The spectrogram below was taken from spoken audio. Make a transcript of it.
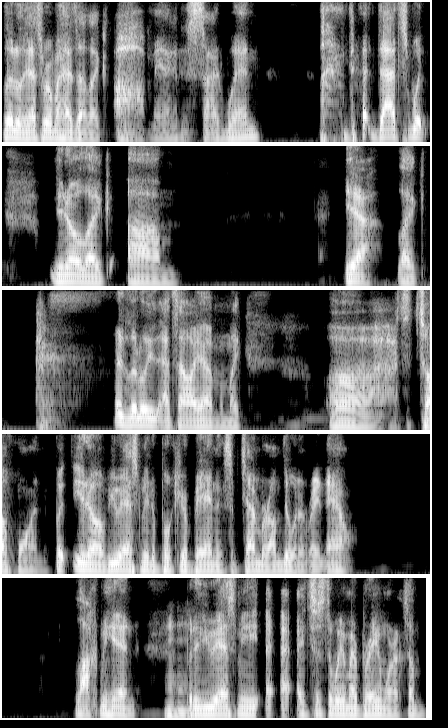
Literally, that's where my head's at. Like, oh man, I gotta decide when. that, that's what, you know, like, um, yeah, like, literally, that's how I am. I'm like, oh, it's a tough one. But you know, if you ask me to book your band in September, I'm doing it right now. Lock me in. Mhm. But if you ask me, I, I, it's just the way my brain works. I'm,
